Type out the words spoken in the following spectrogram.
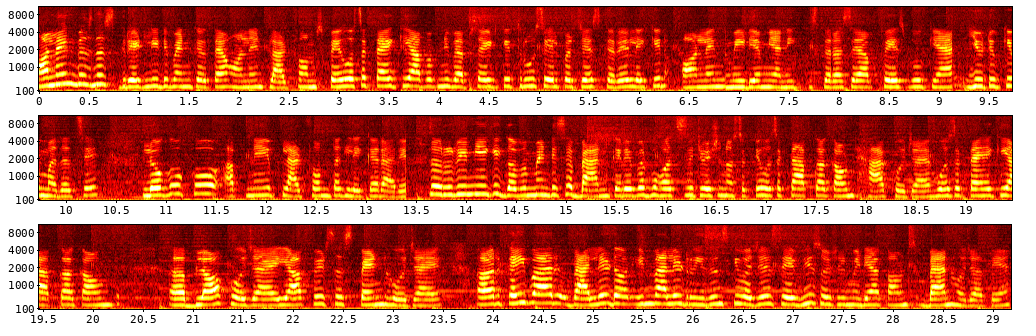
ऑनलाइन बिज़नेस ग्रेटली डिपेंड करता है ऑनलाइन प्लेटफॉर्म्स पे। हो सकता है कि आप अपनी वेबसाइट के थ्रू सेल परचेज करें, लेकिन ऑनलाइन मीडियम यानी किस तरह से आप फेसबुक या यूट्यूब की मदद से लोगों को अपने प्लेटफॉर्म तक लेकर आ रहे हैं। ज़रूरी नहीं है कि गवर्नमेंट इसे बैन करे, पर बहुत सी सिचुएशन हो सकती है। हो सकता है आपका अकाउंट हैक हो जाए, हो सकता है कि आपका अकाउंट ब्लॉक हो जाए या फिर सस्पेंड हो जाए। और कई बार वैलिड और इनवैलिड रीजंस की वजह से भी सोशल मीडिया अकाउंट्स बैन हो जाते हैं।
